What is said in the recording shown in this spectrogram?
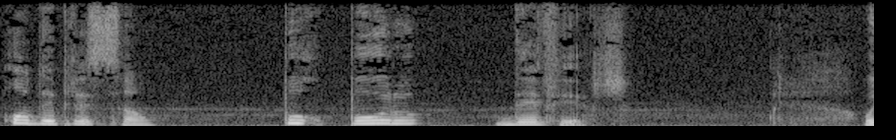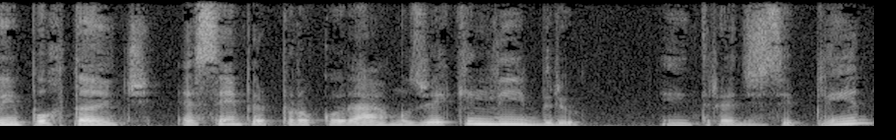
ou depressão, por puro dever. O importante é sempre procurarmos o equilíbrio entre a disciplina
